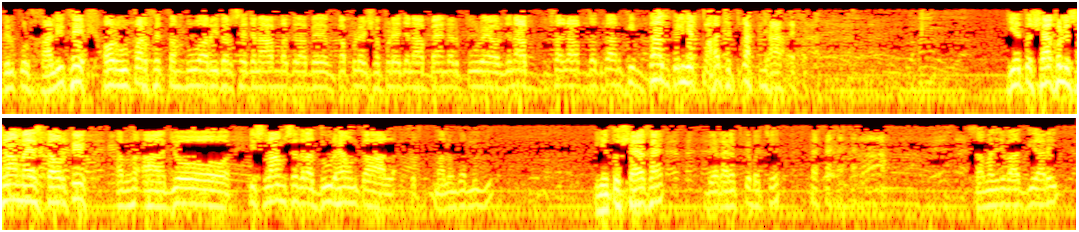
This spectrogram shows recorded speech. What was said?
بالکل خالی تھے۔ اور اوپر سے تمبو اور ادھر سے جناب مطلب کپڑے شپڑے، جناب بینر پورے اور جناب سلاب زدگان کی امداد کے لیے پانچ ٹرک جا رہے ہیں یہ تو شیخ الاسلام ہے اس طور کے۔ اب ہاں، جو اسلام سے ذرا دور ہے، ان کا حال معلوم کر لیجیے یہ تو شیخ ہے بے غیرت کے بچے۔ سمجھنے بات کی آ رہی۔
